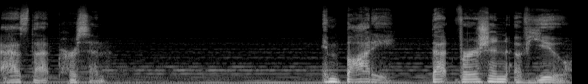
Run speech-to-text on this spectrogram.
as that person? Embody that version of you.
